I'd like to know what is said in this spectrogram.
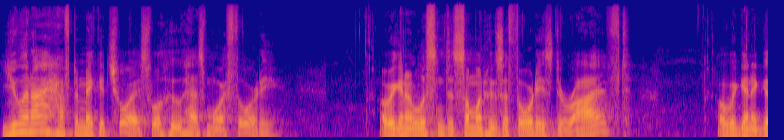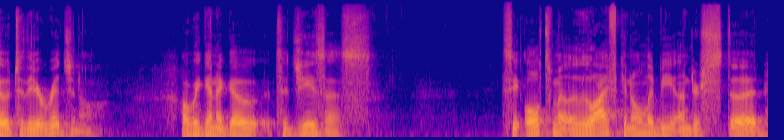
you and I have to make a choice. Well, who has more authority? Are we going to listen to someone whose authority is derived? Are we going to go to the original? Are we going to go to Jesus? See, ultimately, life can only be understood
